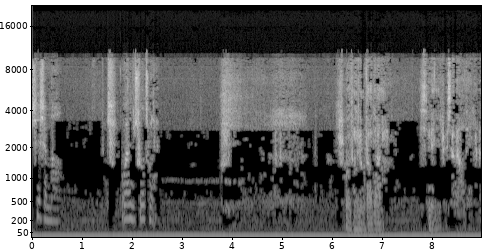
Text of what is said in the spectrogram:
是什么？我让你说出来。是我从小到大。心里一直想要的一个人。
